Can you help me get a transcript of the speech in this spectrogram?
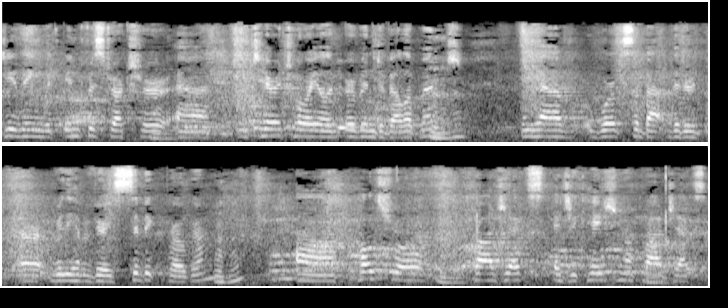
dealing with infrastructure, uh, with territorial and urban development. We have works about that are, are really have a very civic program, uh, cultural projects, educational projects,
